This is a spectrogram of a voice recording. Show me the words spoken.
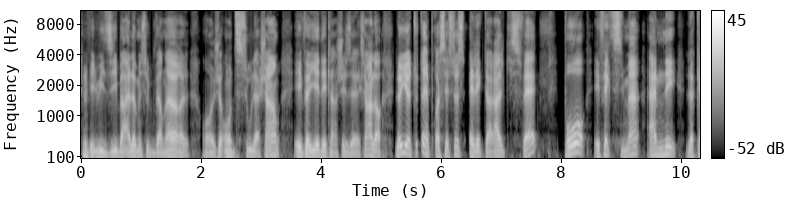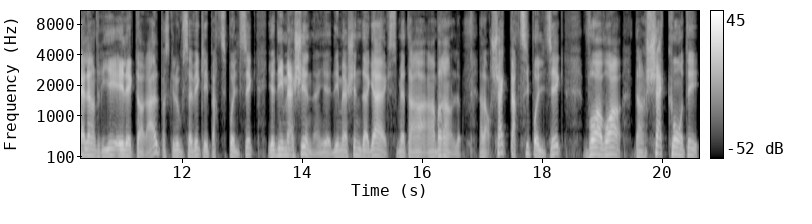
Puis il lui dit, ben là, monsieur le gouverneur, on, on dissout la Chambre et veuillez déclencher les élections. Alors là, il y a tout un processus électoral qui se fait pour effectivement amener le calendrier électoral, parce que là, vous savez que les partis politiques, il y a des machines, hein, il y a des machines de guerre qui se mettent en, en branle. là. Alors, chaque parti politique va avoir dans chaque comté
